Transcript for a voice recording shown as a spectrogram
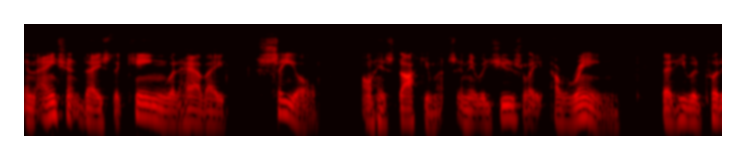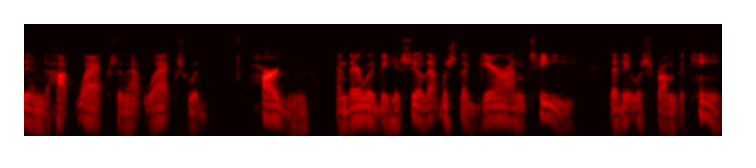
in ancient days, the king would have a seal on his documents, and it was usually a ring that he would put into hot wax, and that wax would harden, and there would be his seal. That was the guarantee that it was from the king.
